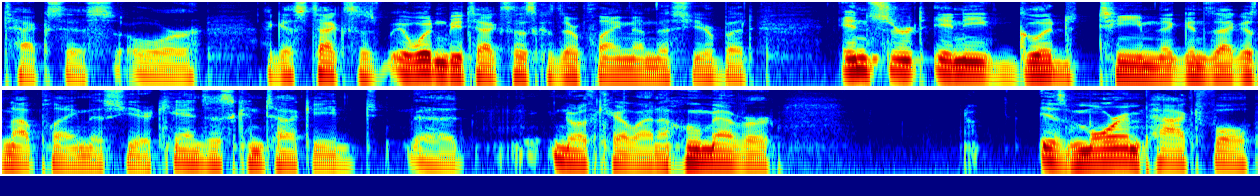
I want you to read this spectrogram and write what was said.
Texas, or I guess Texas, it wouldn't be Texas because they're playing them this year, but insert any good team that Gonzaga is not playing this year Kansas, Kentucky, uh, North Carolina, whomever is more impactful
